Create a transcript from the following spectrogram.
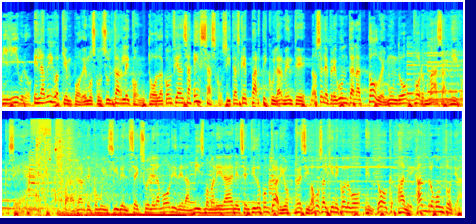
Mi libro. El amigo a quien podemos consultarle con toda confianza esas cositas que particularmente no se le preguntan a todo el mundo por más amigo que sea. Para hablar de cómo incide el sexo en el amor y de la misma manera en el sentido contrario, recibamos al ginecólogo, el doc Alejandro Montoya.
